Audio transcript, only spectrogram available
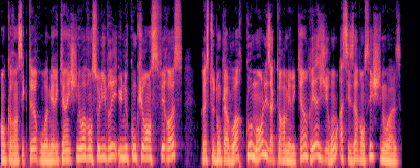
Encore un secteur où Américains et Chinois vont se livrer une concurrence féroce, reste donc à voir comment les acteurs américains réagiront à ces avancées chinoises.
